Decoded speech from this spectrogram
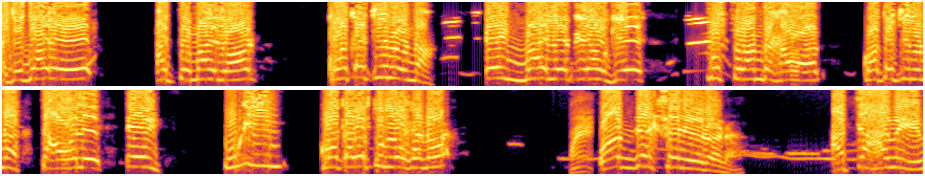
আচ্ছা যাই আচ্ছা মাই লর্ড কথা ছিল না। এই মাই লর্ড এওকে পুষ্ট রান্না খাওয়ার কথা ছিল না। তাহলে এই উকিল কথাটা তুললো কেন? অবজেকশন এলো না আচ্ছা হামিম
